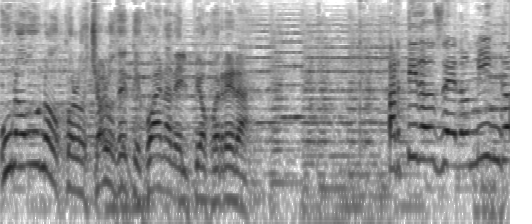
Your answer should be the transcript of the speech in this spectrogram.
1 a 1 con los Cholos de Tijuana del Piojo Herrera. Partidos de domingo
